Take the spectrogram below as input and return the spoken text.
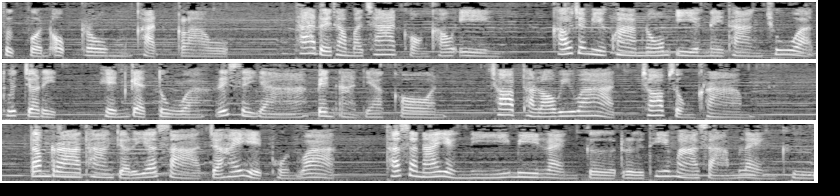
ฝึกฝนอบรม ขัดเกลา ถ้าโดยธรรมชาติของเขาเอง เขาจะมีความโน้มเอียงในทางชั่วทุจริต เห็นแก่ตัว ริษยา เป็นอาทยากร ชอบทะเลาะวิวาท ชอบสงครามตำราทางจริยศาสตร์จะให้เหตุผลว่า ทัศนะอย่างนี้มีแหล่งเกิดหรือที่มาสามแหล่งคือ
